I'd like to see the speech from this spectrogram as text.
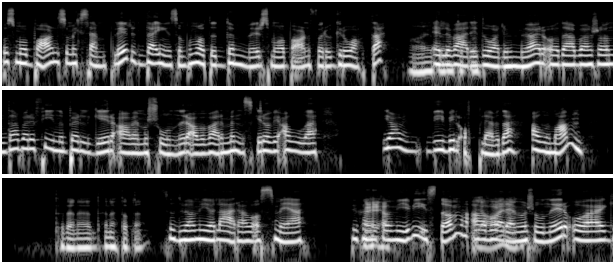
på små barn som eksempler. Det er ingen som på en måte dømmer små barn for å gråte Nei, er eller være i dårlig humør. Og det er bare sånn, det er bare fine bølger av emosjoner, av å være mennesker, og vi alle Ja, vi vil oppleve det, alle mann. Det, det er nettopp det. Så du har mye å lære av oss med Du kan Ja. få mye visdom av Ja, våre ja. emosjoner, og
